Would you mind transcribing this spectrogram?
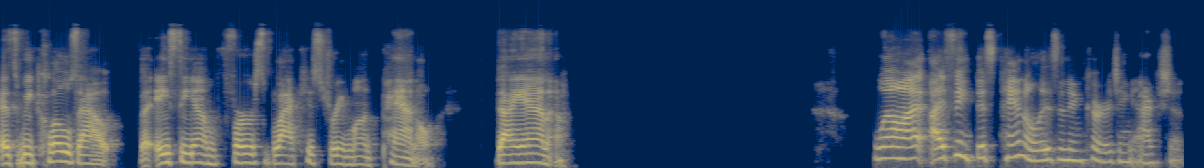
as we close out the ACM First Black History Month panel. Diana. Well, I, I think this panel is an encouraging action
